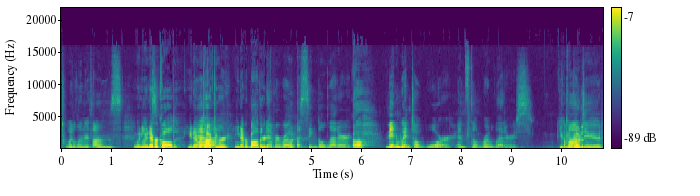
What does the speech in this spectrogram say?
twiddling her thumbs. when you um, never called, you never talked to her, you never bothered. Never wrote a single letter. Oh, Men went to war and still wrote letters. you Come can on, go to dude.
